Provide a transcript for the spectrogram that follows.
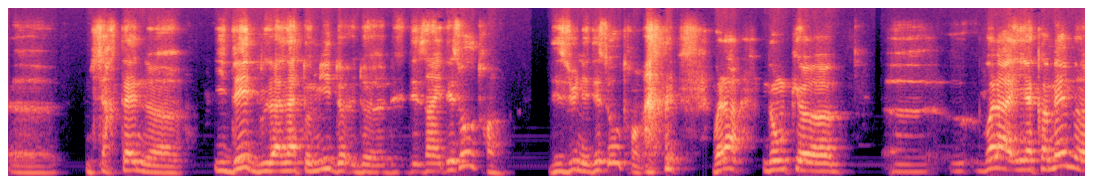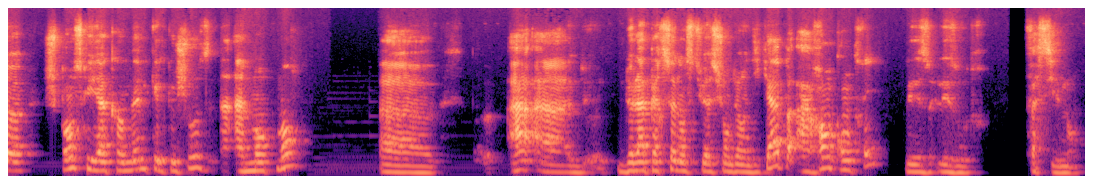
une certaine idée de l'anatomie de- de- des uns et des autres, des unes et des autres. voilà. Donc euh, euh, voilà, il y a quand même, euh, je pense qu'il y a quand même quelque chose, un un manquement euh, à- à- de, la personne en situation de handicap à rencontrer les, les autres facilement.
